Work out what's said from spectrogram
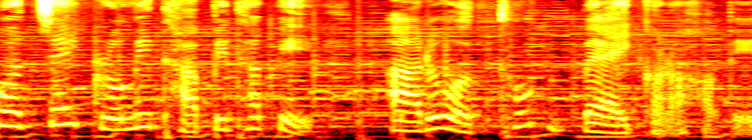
পর্যায়ক্রমে ধাপে ধাপে আরও অর্থ ব্যয় করা হবে।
